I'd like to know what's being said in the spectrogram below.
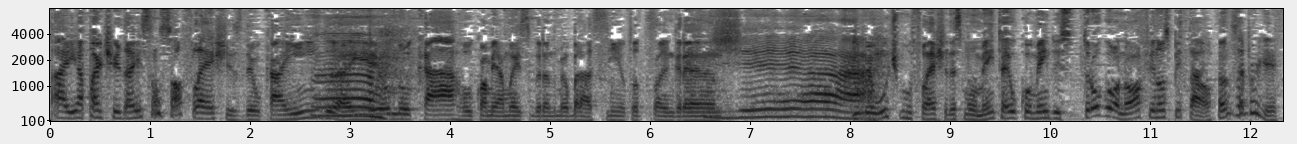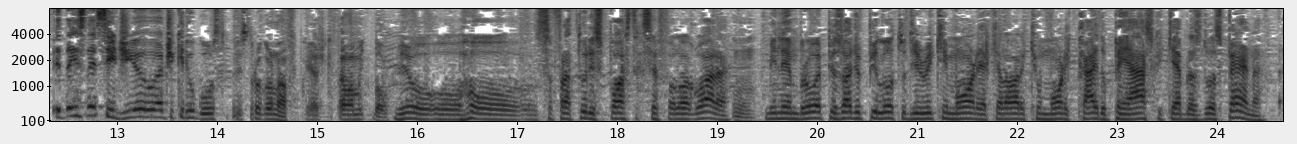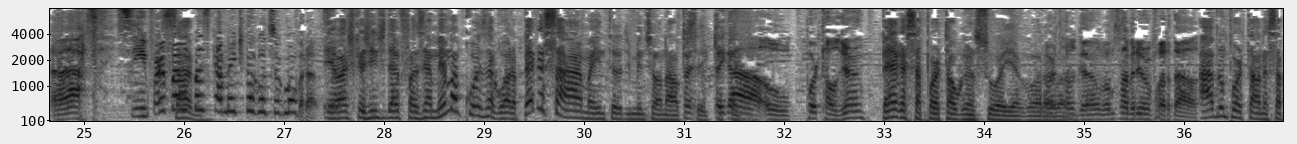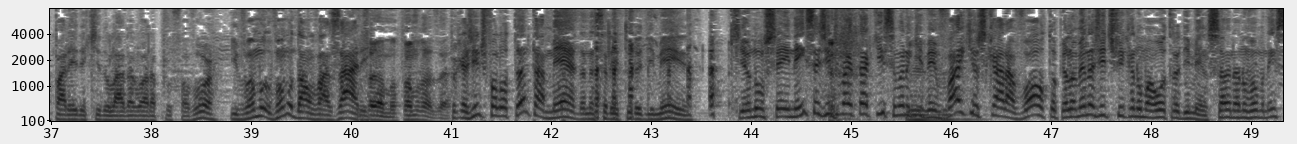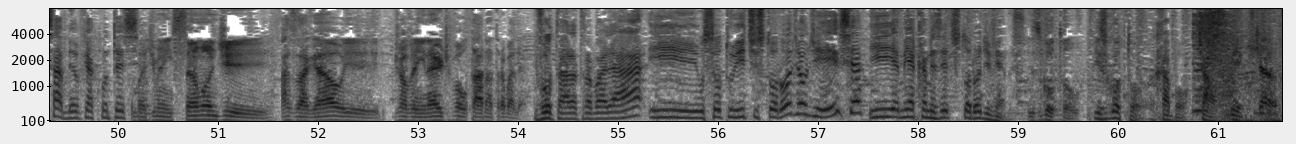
Aí a partir daí são só flashes, deu caindo, Ah. aí eu no carro com a minha mãe segurando meu bracinho, todo sangrando. E Já. meu último flash desse momento é eu comendo estrogonofe no hospital. Eu não sei porquê. E desde esse dia eu adquiri o gosto por estrogonofe, porque eu acho que tava muito bom. Viu, o, o- essa fratura exposta que você falou agora Hum. me lembrou o episódio piloto de Rick and Morty, aquela hora que o Morty cai do penhasco e quebra as duas pernas. Ah, sim, foi Sabe? basicamente o que aconteceu com o meu braço. Eu acho que a gente deve fazer a mesma coisa agora. Pega essa arma interdimensional que você que Pegar o Portal Gun? Pega essa portal gun sua aí agora. Portal agora. Gun, vamos abrir um portal. Abre um portal nessa parede aqui do lado agora, por favor. E vamos, vamos dar um vazare. Vamos, vamos fazer. Porque a gente falou tanta merda nessa leitura de e-mail que eu não sei nem se a gente vai estar aqui semana que vem. Vai que os caras voltam, pelo menos a gente fica numa outra dimensão e nós não vamos nem saber o que aconteceu. Uma dimensão onde Azagal e Jovem Nerd voltaram a trabalhar. Voltaram a trabalhar e o seu tweet estourou de audiência e a minha camiseta estourou de vendas. Esgotou. Esgotou, acabou. Tchau, beijo. Tchau.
